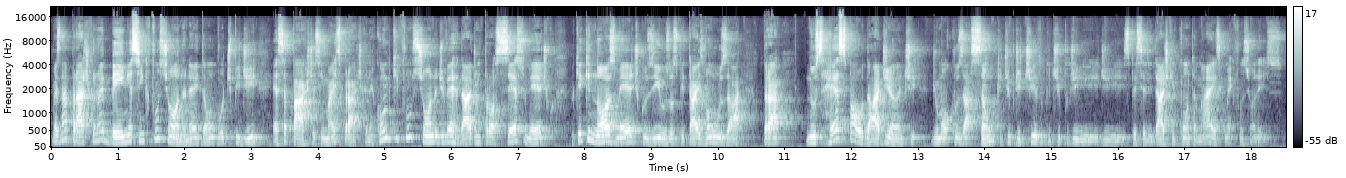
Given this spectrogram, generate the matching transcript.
mas na prática não é bem assim que funciona, né? Então vou te pedir essa parte assim mais prática, né? Como que funciona de verdade um processo médico? O que que nós médicos e os hospitais vão usar para nos respaldar diante de uma acusação? Que tipo de título, que tipo de, de especialidade que conta mais? Como é que funciona isso?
